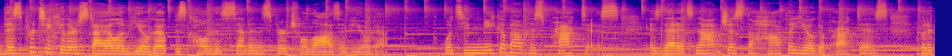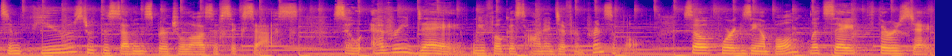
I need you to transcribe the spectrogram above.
This particular style of yoga is called the Seven Spiritual Laws of Yoga. What's unique about this practice is that it's not just the Hatha yoga practice, but it's infused with the seven spiritual laws of success. So every day we focus on a different principle. So, for example, let's say Thursday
